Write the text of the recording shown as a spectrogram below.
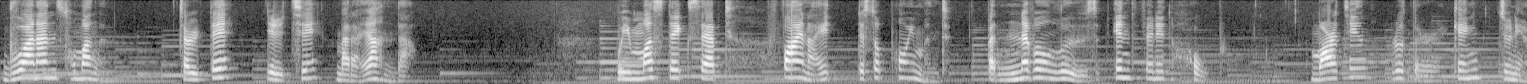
무한한 소망은 절대 잃지 말아야 한다. We must accept finite disappointment but never lose infinite hope. 마틴 루터 킹 주니어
